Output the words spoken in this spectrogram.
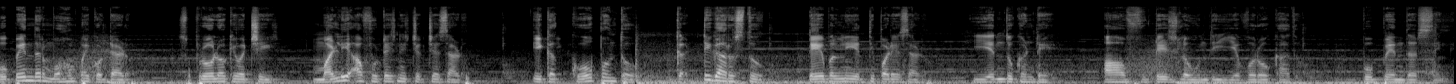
భూపేందర్ మొహంపై కొట్టాడు. స్ప్రోలోకి వచ్చి మళ్ళీ ఆ ఫుటేజ్ని చెక్ చేశాడు. ఇక కోపంతో గట్టిగా అరుస్తూ టేబుల్ని ఎత్తిపడేశాడు ఎందుకంటే ఆ ఫుటేజ్లో ఉంది ఎవరో కాదు భూపేందర్ సింగ్.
